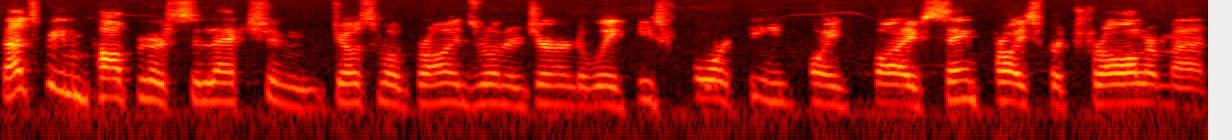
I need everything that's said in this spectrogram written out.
That's been a popular selection. Joseph O'Brien's runner during the week. He's 14.5, same price for Trawlerman.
